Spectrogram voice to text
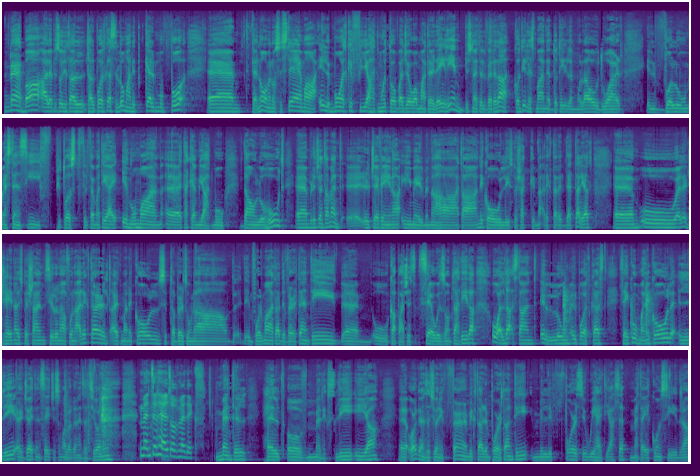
Merħba għal episodju tal-podcast l-lum għan nitkellmu fuq ehm, fenomenu sistema il-mod kif jaħdmu t-tobba ġewwa Mater Day li jien biex ngħid il-verità kontin nisma' aneddoti l-emmulaw dwar il-volum estensiv pjuttost fil-fema tiegħi inuman eh, ta' kemm jaħdmu dawn l-uħud. Ehm, riċentament eh, rċevejna email minnaħa ta' Nicole li speċa kien naqra iktar id-dettaljat U eleġġejna l-ispeċa nsiru nafu naqra iktar, l-tqajt ma' Nicole, sibta persuna informata, divertenti u kapaċi sew iżom taħdida. U għal daqstant illum il-podcast se jkun ma' Nicole li erġajt insejt jisimha l-organizzazzjoni. Mental Health of Medics. Mental Health of Medics, li hija organizzazzjoni ferm iktar importanti milli forsi wieħed jaħseb meta jikkunsidra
